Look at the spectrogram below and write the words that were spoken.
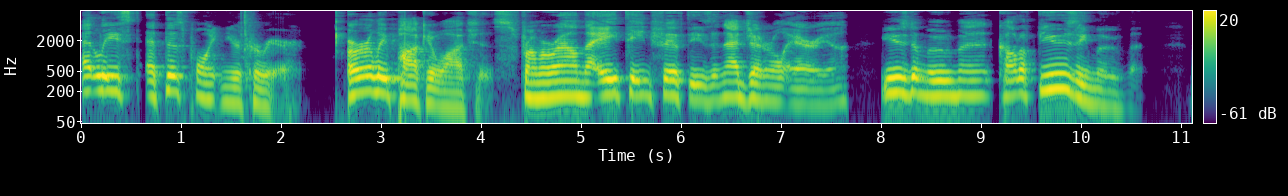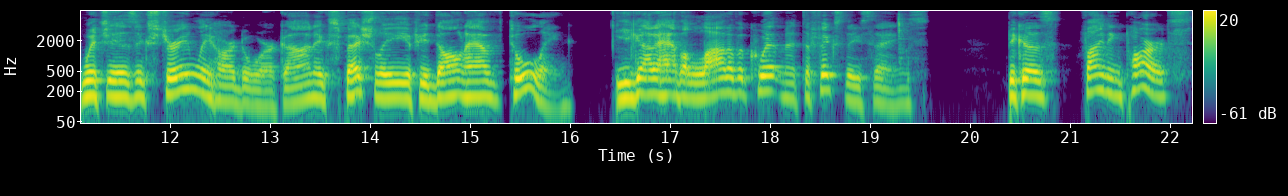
at least at this point in your career. Early pocket watches from around the 1850s in that general area used a movement called a fusee movement, which is extremely hard to work on, especially if you don't have tooling. You got to have a lot of equipment to fix these things because finding parts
